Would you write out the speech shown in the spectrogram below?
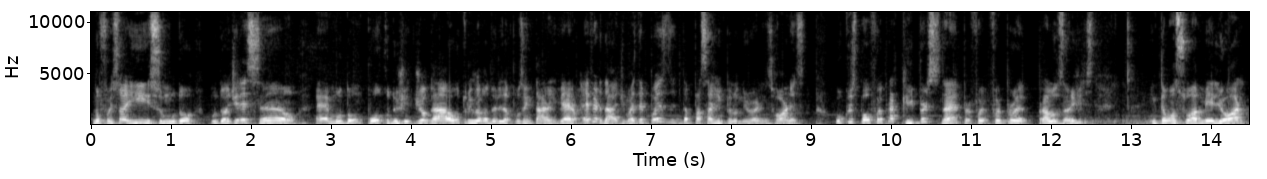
Não foi só isso, mudou, mudou a direção, é, mudou um pouco do jeito de jogar, outros jogadores aposentaram e vieram. É verdade, mas depois da passagem pelo New Orleans Hornets, o Chris Paul foi para Clippers, né? Foi, foi para Los Angeles então a sua melhor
